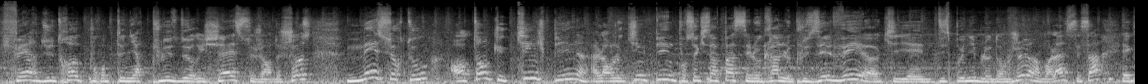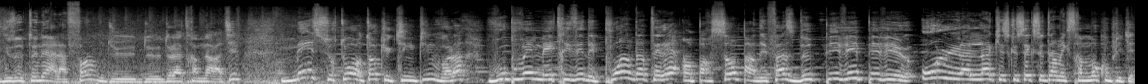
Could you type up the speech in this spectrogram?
faire du troc pour obtenir plus de richesses, ce genre de choses, mais surtout en tant que Kingpin. Alors le Kingpin, pour ceux qui savent pas, c'est le grade le plus élevé euh, qui est disponible dans le jeu, hein, voilà, c'est ça, et que vous obtenez à la fin de, la trame narrative. Mais surtout en tant que Kingpin, voilà, vous pouvez maîtriser des points d'intérêt en passant par des phases de PV-PVE. Oh là là, qu'est-ce que c'est que ce terme extrêmement compliqué.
